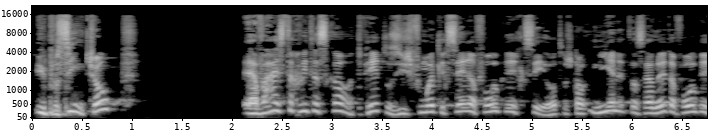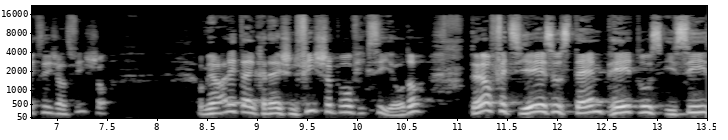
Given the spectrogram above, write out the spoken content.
Über seinen Job? Er weiß doch, wie das geht. Petrus ist vermutlich sehr erfolgreich gewesen, oder? Steht nie, dass er nicht erfolgreich ist als Fischer. Und wir alle denken, der ist ein Fischerprofi gewesen, oder? Darf jetzt Jesus dem Petrus in sein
